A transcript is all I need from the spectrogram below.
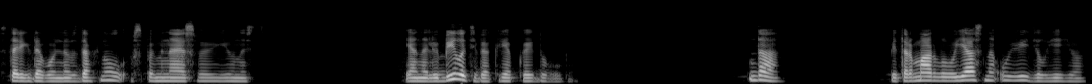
Старик довольно вздохнул, вспоминая свою юность. И она любила тебя крепко и долго. Да. Питер Марлоу ясно увидел ее.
